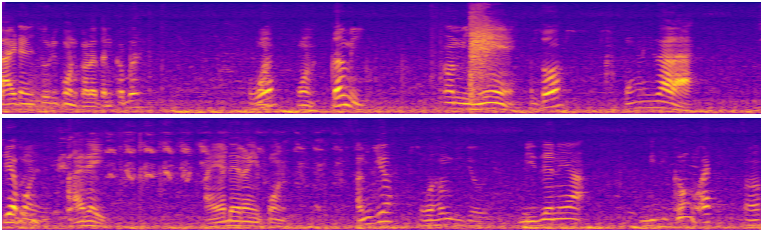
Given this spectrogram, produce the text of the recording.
લાઈટ અને ચોરી કોણ કરે તને ખબર? હોવે? કોણ? તમે? અમી ને. તો? પોણી વાળા છે પણ? અરે આ એડે રહી પણ સમજ્યો? હું સમજી ગયો. બીજે ને બીજી કહું વાત? હા.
